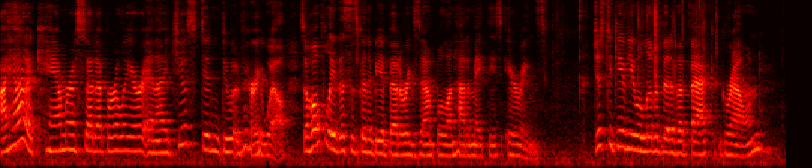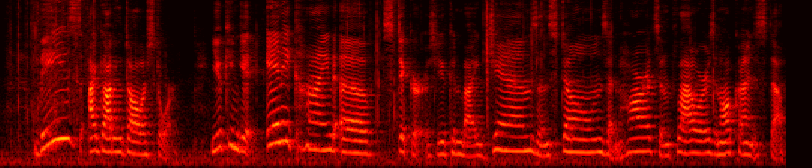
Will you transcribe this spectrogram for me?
I had a camera set up earlier and I just didn't do it very well. So hopefully this is gonna be a better example on how to make these earrings. Just to give you a little bit of a background, these I got at the dollar store. You can get any kind of stickers. You can buy gems and stones and hearts and flowers and all kinds of stuff.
